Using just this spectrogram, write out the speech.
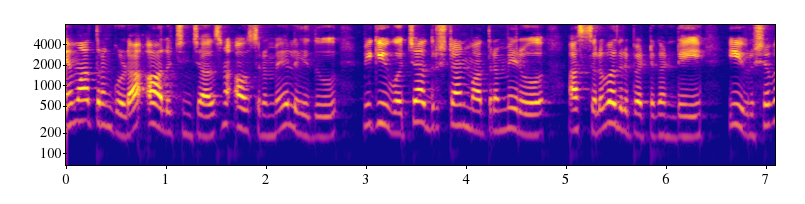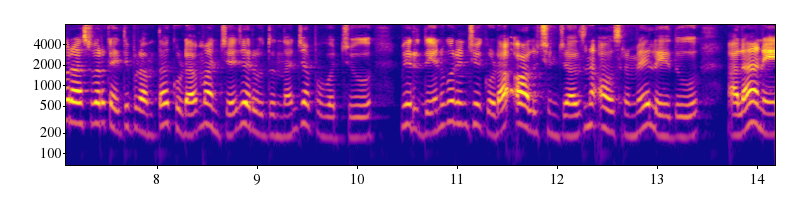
ఏమాత్రం కూడా ఆలోచించాల్సిన అవసరమే లేదు. మీకు ఈ వచ్చే అదృష్టాన్ని మాత్రం మీరు అస్సలు వదిలిపెట్టకండి. ఈ వృషభ రాశి వరకు అయితే ఇప్పుడు అంతా కూడా మంచే జరుగుతుందని చెప్పవచ్చు. మీరు దేని గురించి కూడా ఆలోచించాల్సిన అవసరమే లేదు. అలానే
